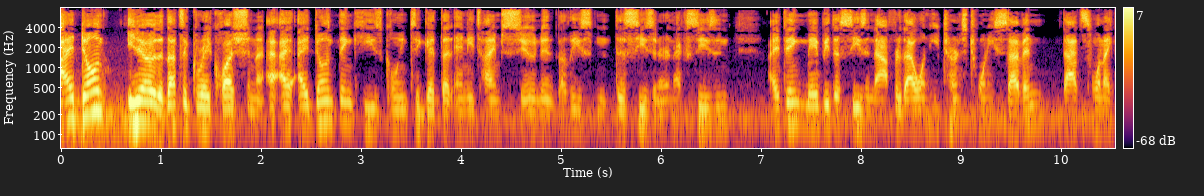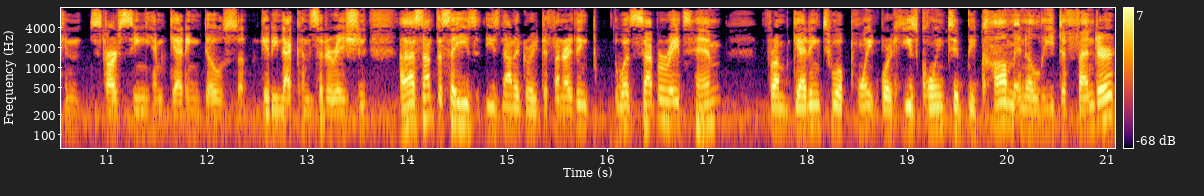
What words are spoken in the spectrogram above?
I don't, you know, that's a great question. I, I don't think he's going to get that anytime soon, at least this season or next season. I think maybe the season after that, when he turns 27, that's when I can start seeing him getting those, getting that consideration. And that's not to say he's he's not a great defender. I think what separates him from getting to a point where he's going to become an elite defender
